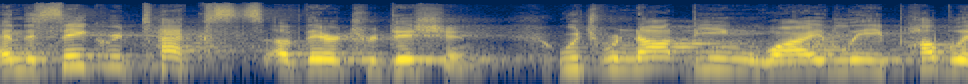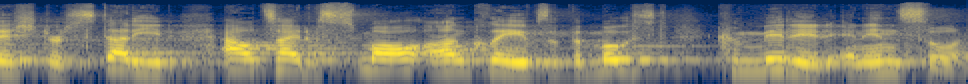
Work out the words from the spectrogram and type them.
And the sacred texts of their tradition, which were not being widely published or studied outside of small enclaves of the most committed and insular.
